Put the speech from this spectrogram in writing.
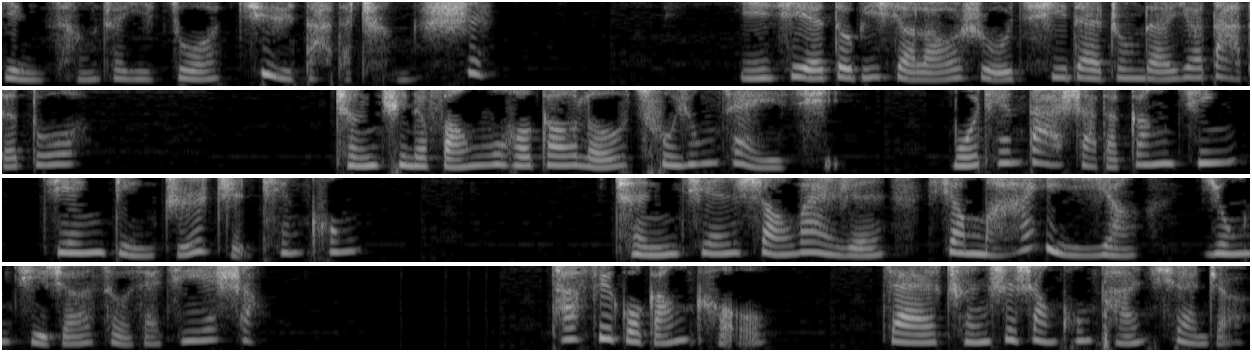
隐藏着一座巨大的城市。一切都比小老鼠期待中的要大得多。成群的房屋和高楼簇拥在一起。摩天大厦的钢筋尖顶直指天空，成千上万人像蚂蚁一样拥挤着走在街上。它飞过港口，在城市上空盘旋着。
